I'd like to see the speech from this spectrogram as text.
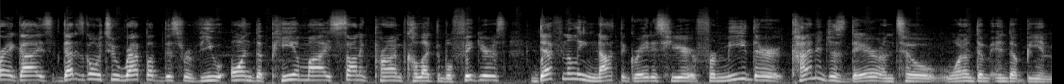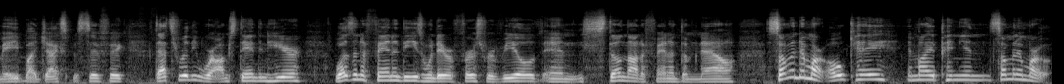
Alright guys, that is going to wrap up this review on the PMI Sonic Prime collectible figures. Definitely not the greatest here. For me, they're kind of just there until one of them end up being made by Jakks Pacific. That's really where I'm standing here. Wasn't a fan of these when they were first revealed and still not a fan of them now. Some of them are okay in my opinion. Some of them are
